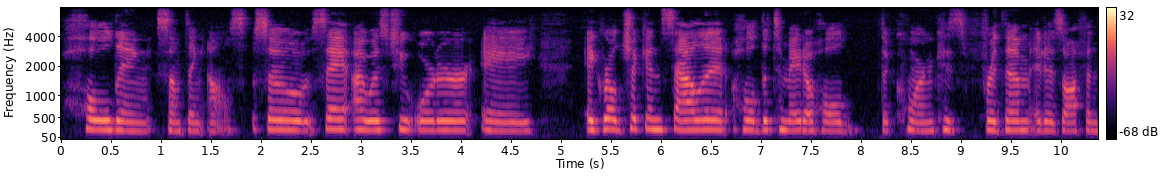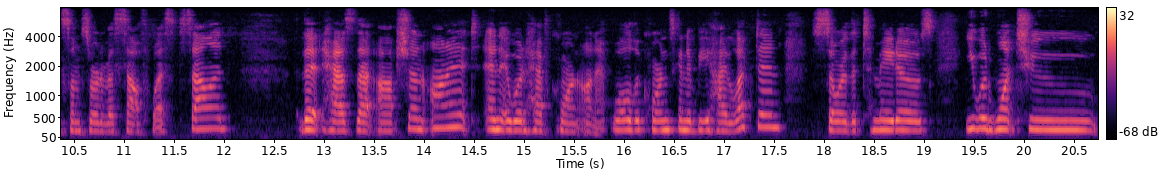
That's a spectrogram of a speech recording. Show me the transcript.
holding something else. So say I was to order a a grilled chicken salad, hold the tomato, hold the corn cuz for them it is often some sort of a southwest salad that has that option on it and it would have corn on it. Well, the corn's going to be high lectin, so are the tomatoes. You would want to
